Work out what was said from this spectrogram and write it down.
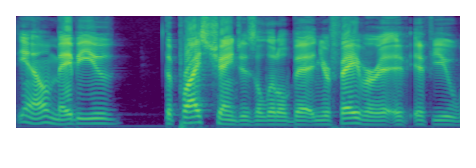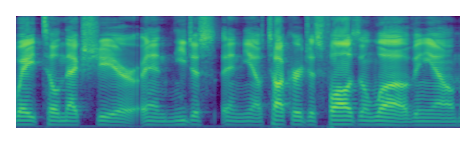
you know, maybe you the price changes a little bit in your favor if, if you wait till next year and he just and you know Tucker just falls in love and you know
